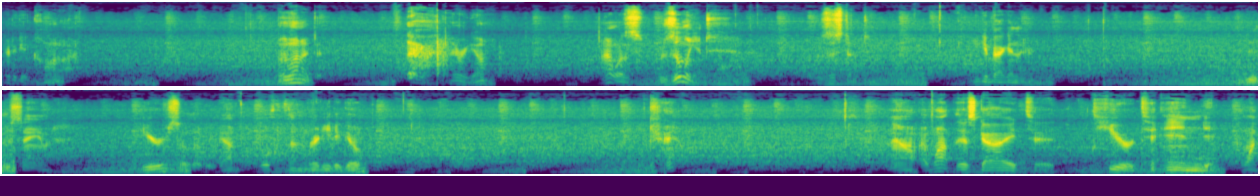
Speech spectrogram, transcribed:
they're gonna get caught on. We wanted to. There we go. That was resilient. Resistant. You get back in there. Do the same here so that we got both of them ready to go. Want this guy to here to end. I want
